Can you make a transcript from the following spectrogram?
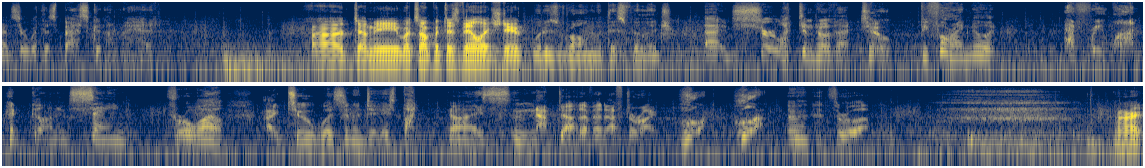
answer with this basket on my head. Uh, tell me what's up with this village, dude. What is wrong with this village? I'd sure like to know that too. Before I knew it, everyone had gone insane. For a while, I too was in a daze, but I snapped out of it after I uh, threw up. Alright.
